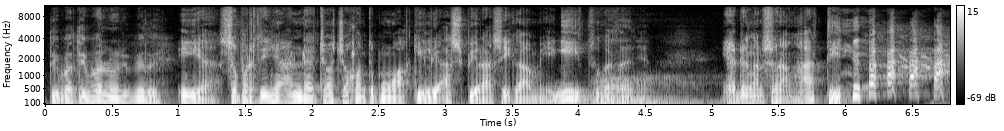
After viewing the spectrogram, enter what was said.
Tiba-tiba lu dipilih. Iya, sepertinya Anda cocok untuk mewakili aspirasi kami, gitu katanya. Ya dengan senang hati.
